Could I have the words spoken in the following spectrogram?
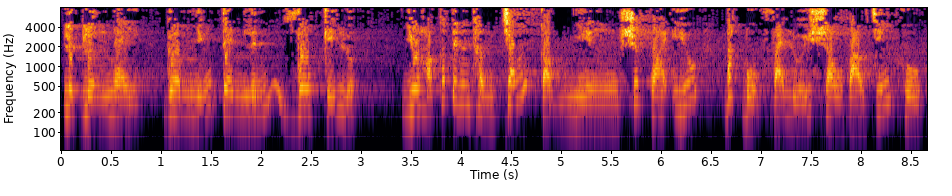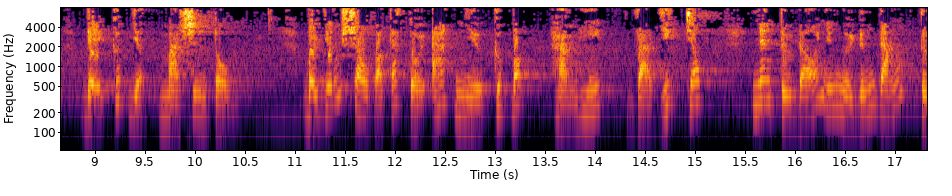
Lực lượng này gồm những tên lính vô kỷ luật, dù họ có tinh thần chống cộng nhưng sức quá yếu, bắt buộc phải lủi sâu vào chiến khu để cướp giật mà sinh tồn. Bởi dấn sâu vào các tội ác như cướp bóc, hàm hiếp và giết chóc, nên từ đó những người đứng đắn từ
